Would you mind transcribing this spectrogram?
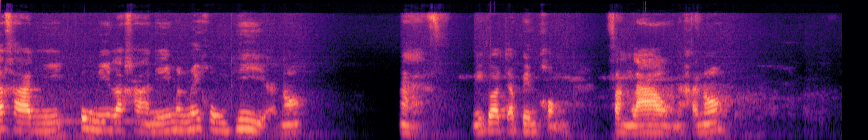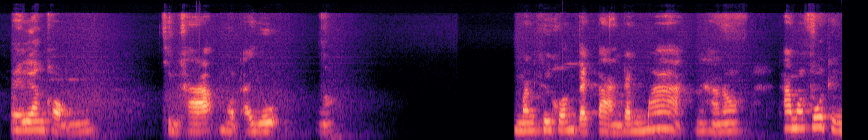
ราคานี้พรุ่งนี้ราคานี้มันไม่คงที่อะเนาะอ่า นี่ก็จะเป็นของฝั่งลาวนะคะ เนาะในเรื่องของสินค้าหมดอายุเนาะมันคือความแตกต่างกันมากนะคะเนาะถ้ามาพูดถึง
